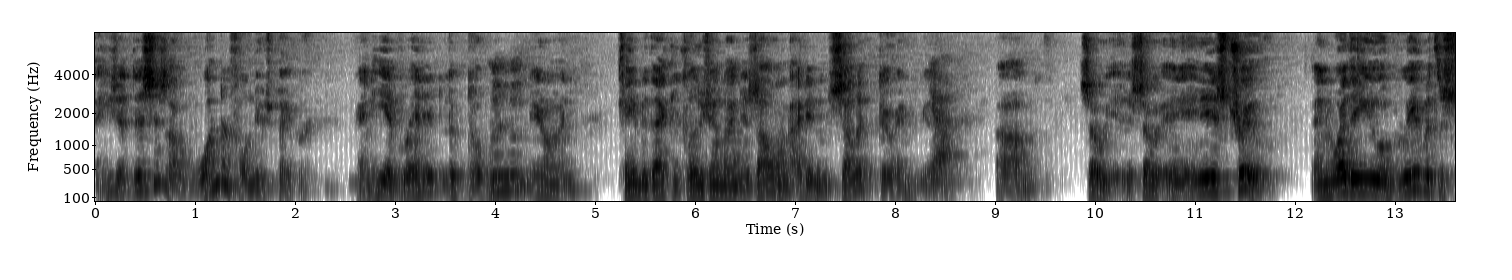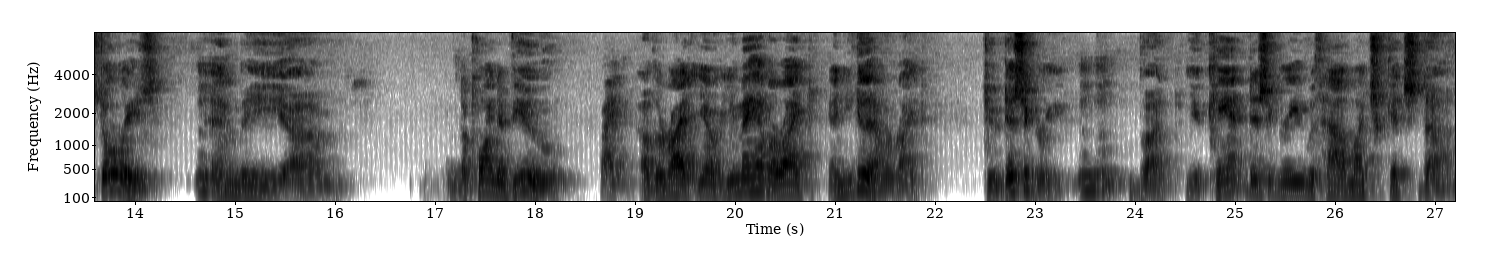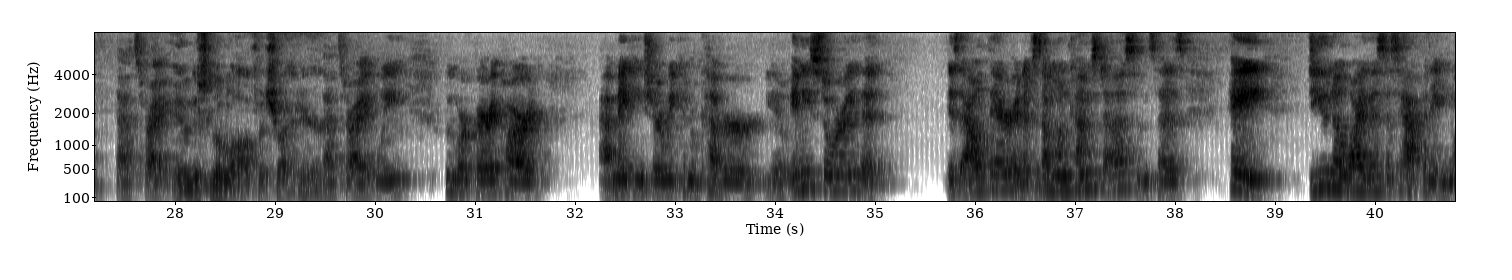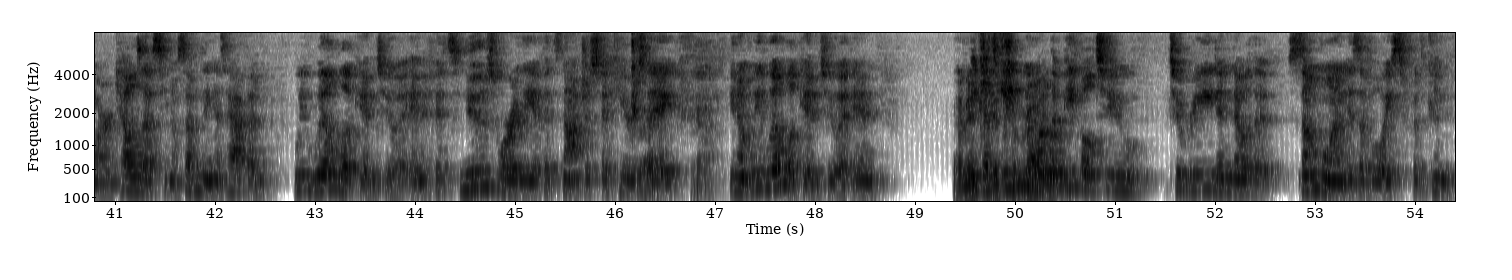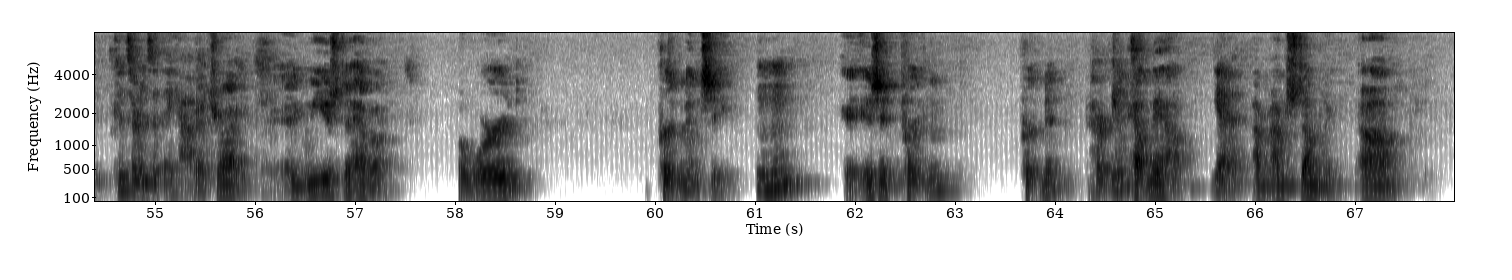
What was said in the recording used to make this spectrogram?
And he said, "This is a wonderful newspaper," and he had read it, looked over Mhm. you know, and came to that conclusion on his own. I didn't sell it to him. you know. Yeah. Um, so, so it, it is true, and whether you agree with the stories Mhm. and the um, the point of view Right. of the right, you know, you may have a right, and you do have a right to disagree, hmm but you can't disagree with how much gets done That's right. in this little office right here. That's right. We we work very hard at making sure we can cover you know any story that is out there. And if someone comes to us and says, "Hey, do you know why this is happening?" or tells us you know something has happened, we will look into it. And if it's newsworthy, if it's not just a hearsay, Yeah, you know, we will look into it. And and it's, because it's we, we want the people to to read and know that someone is a voice for the con- concerns that they have. that's right. We used to have a a word pertinency. Mm-hmm. Is it pertinent? Pertinent? Pertinent. Help me out. Yeah. I'm, I'm stumbling. Um,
